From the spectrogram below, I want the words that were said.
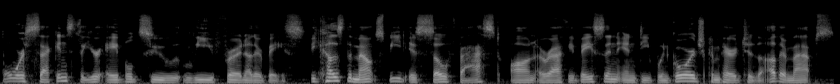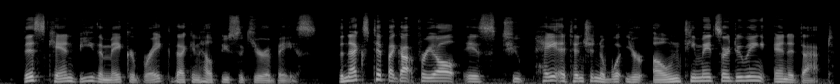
four seconds that you're able to leave for another base. Because the mount speed is so fast on Arathi Basin and Deepwind Gorge compared to the other maps, this can be the make or break that can help you secure a base. The next tip I got for y'all is to pay attention to what your own teammates are doing and adapt.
